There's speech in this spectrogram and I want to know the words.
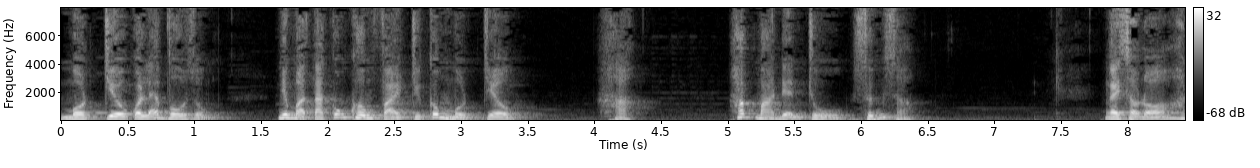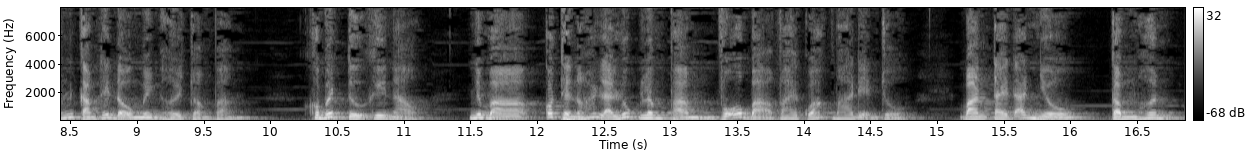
Một chiều có lẽ vô dụng, Nhưng mà ta cũng không phải chỉ có một chiều Hả? Hắc ma điện chủ sững sờ. Ngay sau đó, hắn cảm thấy đầu mình hơi choáng váng. Không biết từ khi nào, Nhưng mà có thể nói là lúc Lâm Phạm vỗ bả vai của Hắc ma điện chủ Bàn tay đã nhiều, cầm hơn.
